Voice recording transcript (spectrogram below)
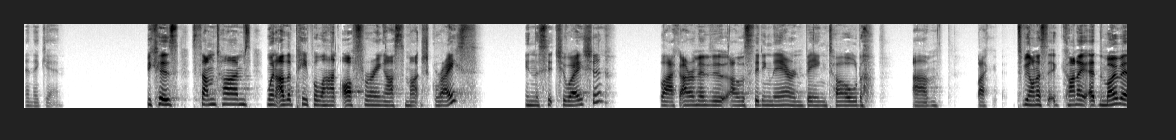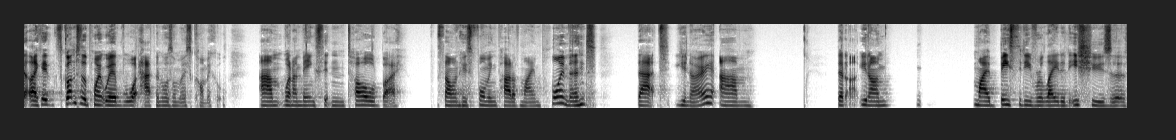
and again. Because sometimes when other people aren't offering us much grace in the situation, like, I remember I was sitting there and being told, um, like, to be honest, it kind of at the moment, like, it's gotten to the point where what happened was almost comical. Um, when I'm being sitting told by someone who's forming part of my employment that, you know, um, that, you know, I'm, my obesity related issues are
